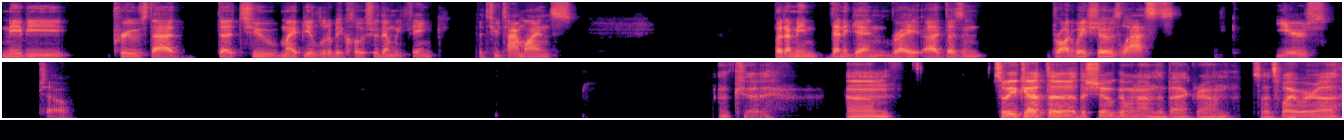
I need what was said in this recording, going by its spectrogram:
maybe proves that the two might be a little bit closer than we think the two timelines but i mean then again right uh, doesn't broadway shows last years so Okay. Um so we've got the the show going on in the background. So that's why we're uh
